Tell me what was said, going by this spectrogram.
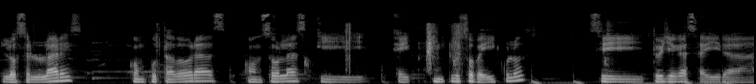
los celulares, computadoras, consolas y, e incluso vehículos. Si tú llegas a ir a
